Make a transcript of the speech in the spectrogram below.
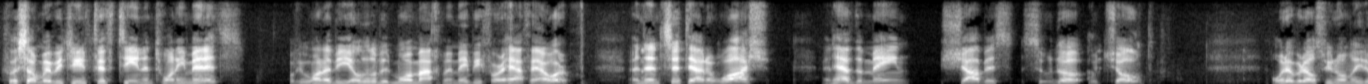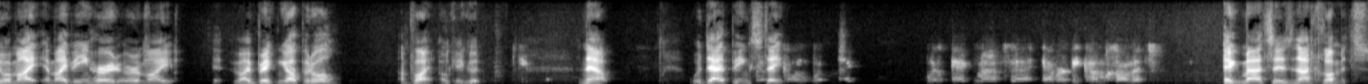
for somewhere between 15 and 20 minutes. If you want to be a little bit more machmir, maybe for a half hour, and then sit down and wash, and have the main Shabbos Suda with Cholt, whatever else we normally do. Am I am I being heard or am I am I breaking up at all? I'm fine. Okay, good. Now, with that being stated, will egg matzah ever become chametz? Egg matzah is not chametz.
